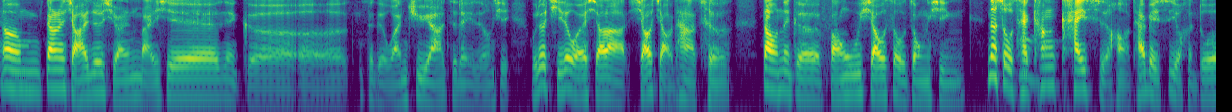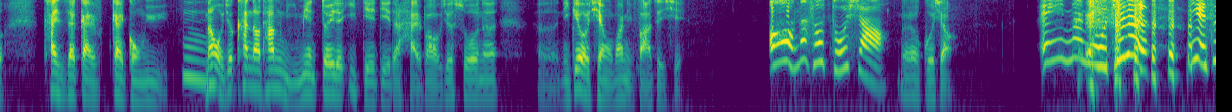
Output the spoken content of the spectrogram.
那当然，小孩就是喜欢买一些那个呃这个玩具啊之类的东西。我就骑着我的小啦小脚踏车到那个房屋销售中心，那时候才刚开始哈。台北市有很多开始在盖盖公寓，嗯，那我就看到他们里面堆了一叠叠的海报，我就说呢。呃，你给我钱，我帮你发这些。哦，那时候多小？那个国小。哎，那你我觉得 你也是，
